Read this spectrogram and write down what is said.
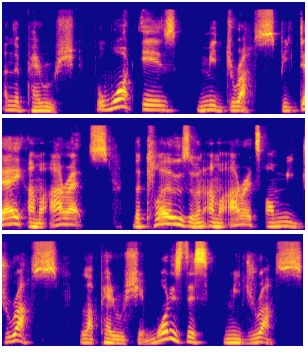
and the Perush. But what is Midras? Bigdei Am Haaretz. The clothes of an Am Haaretz are Midras La Perushim. What is this Midras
